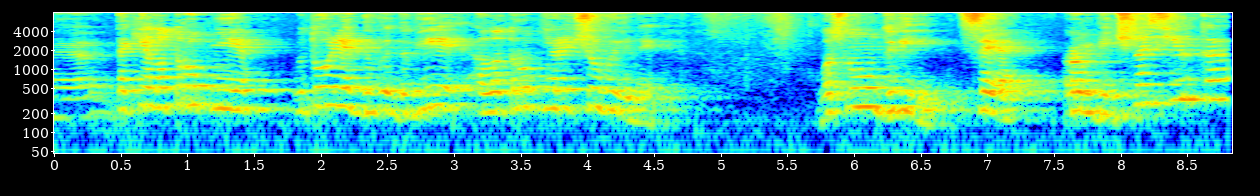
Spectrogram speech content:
е, такі алотропні, утворює дв- дві алотропні речовини. В основному дві це ромбічна сірка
